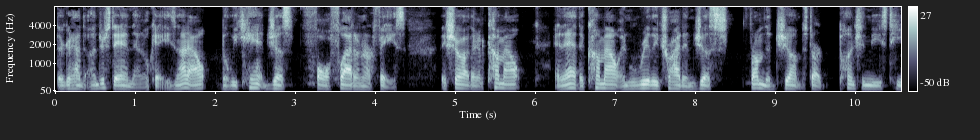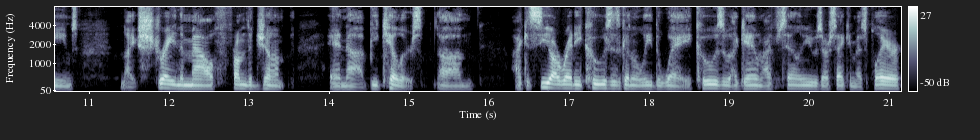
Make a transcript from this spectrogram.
They're going to have to understand that, okay, he's not out, but we can't just fall flat on our face. They show how they're going to come out, and they had to come out and really try to just from the jump start punching these teams like straight in the mouth from the jump and uh, be killers. Um, I can see already Kuz is going to lead the way. Kuz, again, I'm telling you, is our second best player.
